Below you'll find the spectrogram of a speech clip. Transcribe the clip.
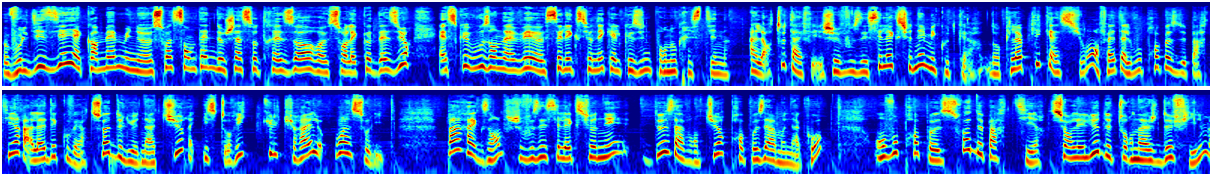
Vous le disiez, il y a quand même une soixantaine de chasses au trésor euh, sur la Côte d'Azur. Est-ce que vous en avez euh, sélectionné quelques-unes pour nous, Christine? Alors, tout à fait. Je vous ai sélectionné mes coups de cœur. Donc, l'application, en fait, elle vous propose de partir à la découverte soit de lieux nature, historiques, culturels ou insolites. Par exemple, je vous ai sélectionné deux aventures proposées à Monaco. On vous propose soit de partir sur les lieux de tournage de films,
